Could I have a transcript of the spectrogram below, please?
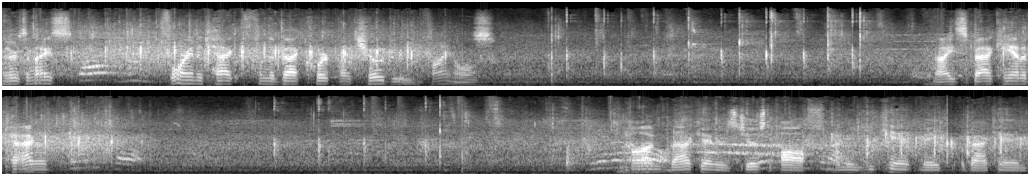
There's a nice forehand attack from the backcourt by Chaudhry. Finals. Nice backhand attack. Han oh. backhand is just off. I mean, he can't make a backhand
